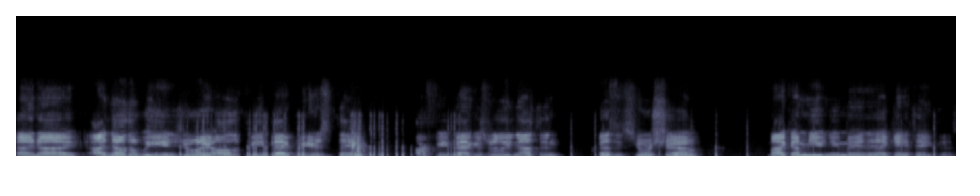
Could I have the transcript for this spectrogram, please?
And uh, I know that we enjoy all the feedback, but here's the thing our feedback is really nothing because it's your show. Mike, I'm muting you, man. I can't take this.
